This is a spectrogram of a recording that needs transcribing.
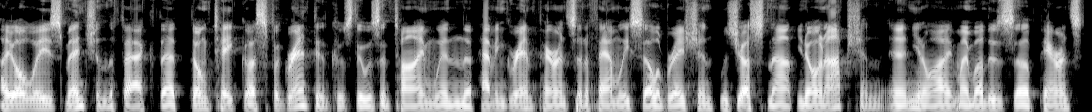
I always mention the fact that don't take us for granted because there was a time when uh, having grandparents at a family celebration was just not, you know, an option. And, you know, I, my mother's uh, parents,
